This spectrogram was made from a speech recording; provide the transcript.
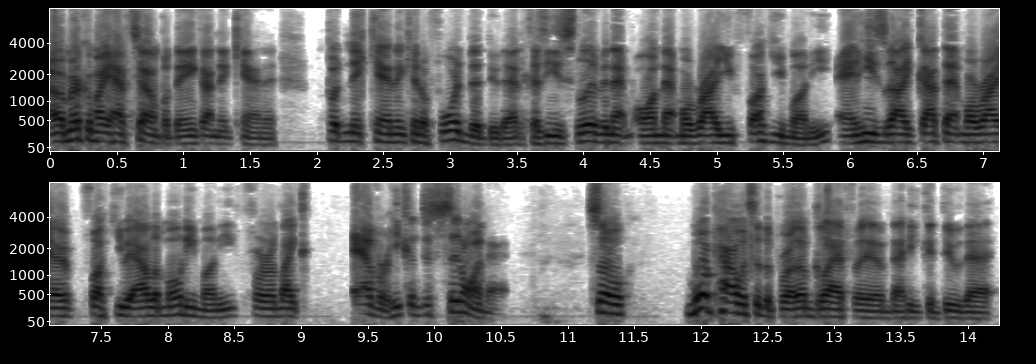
America might have talent, but they ain't got Nick Cannon but Nick Cannon can afford to do that because he's living that on that Mariah fuck you money, and he's like got that Mariah fuck you alimony money for like ever. He can just sit on that. So more power to the brother. I'm glad for him that he could do that.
